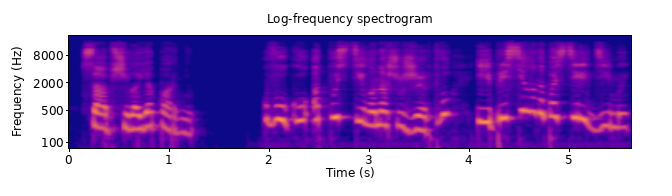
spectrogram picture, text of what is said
– сообщила я парню. Вуку отпустила нашу жертву и присела на постель Димы.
